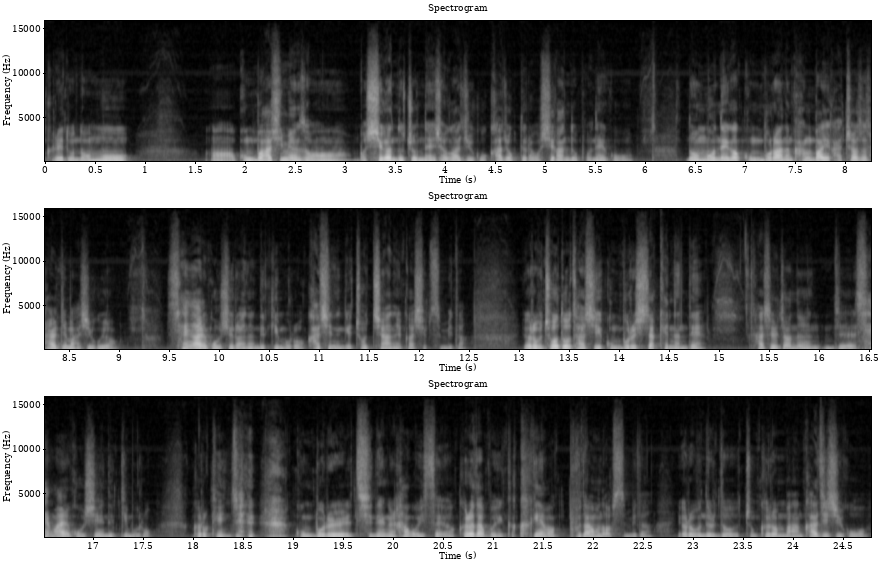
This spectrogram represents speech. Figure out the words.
그래도 너무 어, 공부하시면서 뭐 시간도 좀 내셔가지고 가족들하고 시간도 보내고 너무 내가 공부라는 강박에 갇혀서 살지 마시고요. 생활고시라는 느낌으로 가시는 게 좋지 않을까 싶습니다. 여러분 저도 다시 공부를 시작했는데 사실 저는 이제 생활고시의 느낌으로 그렇게 이제 공부를 진행을 하고 있어요. 그러다 보니까 크게 막 부담은 없습니다. 여러분들도 좀 그런 마음 가지시고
